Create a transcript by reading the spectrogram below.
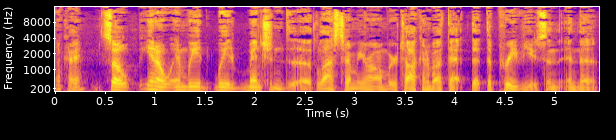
Okay, so you know, and we we mentioned uh, last time we were on, we were talking about that that the previews and, and the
